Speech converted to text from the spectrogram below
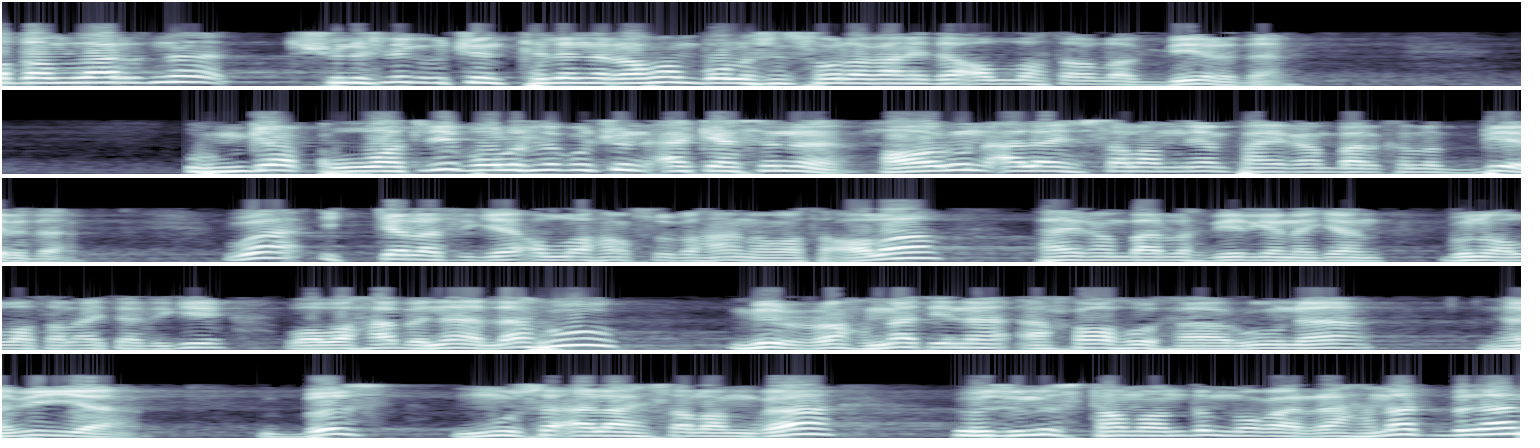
odamlarni tushunishlik uchun tilini ravon bo'lishini so'ragan edi. Alloh taolo berdi. Unga quvvatli bo'lishlik uchun akasini horun alayhissalomni ham payg'ambar qilib berdi. Va ikkalasiga alloh subhanava taolo payg'ambarlik bergan ekan buni alloh taolo aytadiki va vahabna lahu mir rahmatina ahohu haruna nabiya biz muso alayhissalomga o'zimiz tomondan bo'lgan rahmat bilan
